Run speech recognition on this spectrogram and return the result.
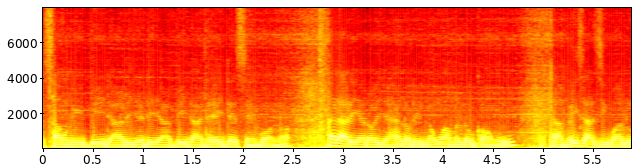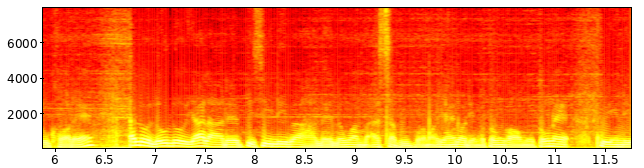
အဆောင်တွေပေးတာတွေရတရားပေးတာဒိတ်တက်စင်ပေါ့နော်အဲ့ဒါတွေကတော့ယဟန်တော်တွေလုံးဝမလောက်ကောင်းဘူးဒါမိစ္ဆာစီဝါလို့ခေါ်တယ်အဲ့လိုလုံးလို့ရလာတဲ့ပစ္စည်းလေးပါဟာလည်းလုံးဝမအပ်ဆက်ဘူးပေါ့နော်ယဟန်တော်တွေမသုံးကောင်းဘူးသုံးတဲ့ကိုရင်တွေ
